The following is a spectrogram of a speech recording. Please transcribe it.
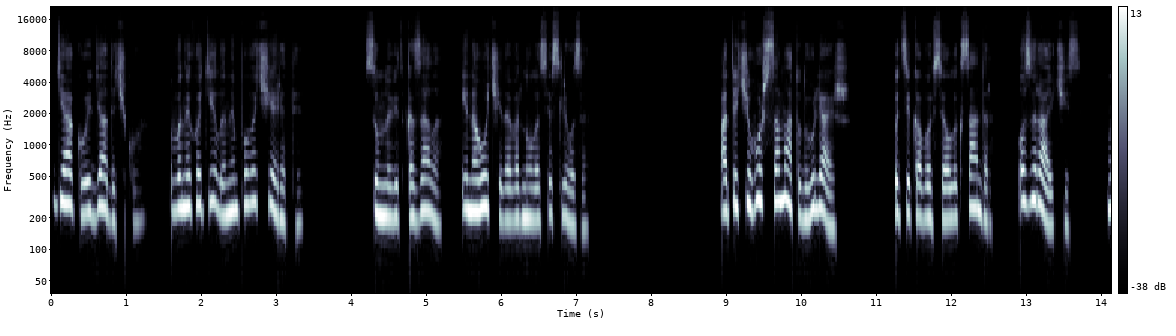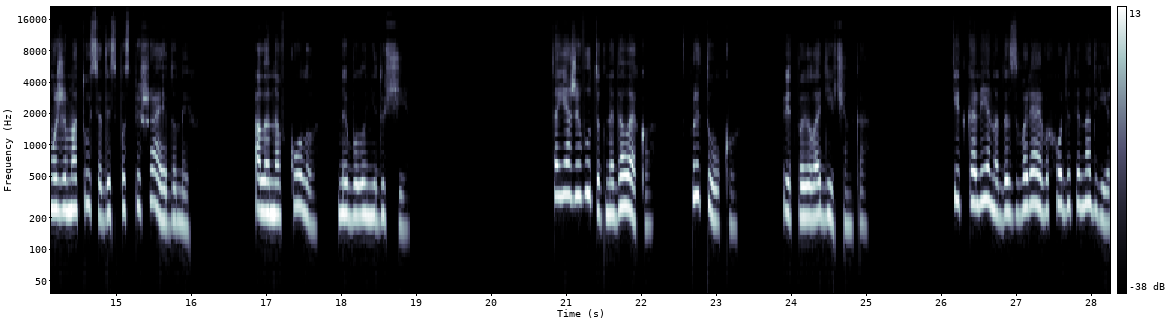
Дякую, дядечку. Вони хотіли ним повечеряти. Сумно відказала, і на очі навернулися сльози. А ти чого ж сама тут гуляєш? поцікавився Олександр, озираючись. Може, матуся десь поспішає до них. Але навколо не було ні душі. Та я живу тут недалеко, в притулку, відповіла дівчинка. Тітка Лена дозволяє виходити на двір.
